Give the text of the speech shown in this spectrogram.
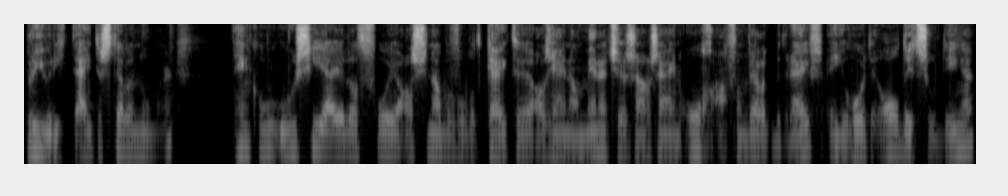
prioriteiten stellen, noem maar. Henk, hoe, hoe zie jij dat voor je als je nou bijvoorbeeld kijkt, als jij nou manager zou zijn, ongeacht van welk bedrijf, en je hoort al dit soort dingen.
